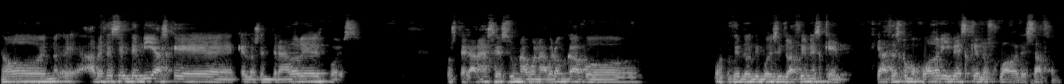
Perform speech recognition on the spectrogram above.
no, a veces entendías que, los entrenadores, pues, pues te ganases una buena bronca por por cierto tipo de situaciones que, haces como jugador y ves que los jugadores hacen.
